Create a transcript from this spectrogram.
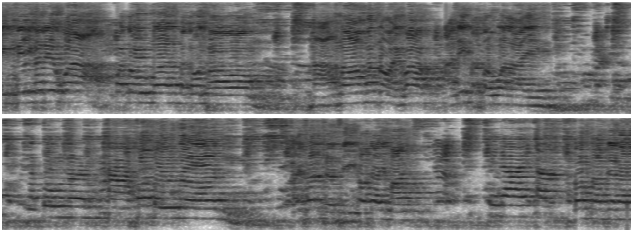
สิ่งนี้เขาเรียกว่าประตูเงินประตูทอง ถามน้องเขาหน่อยว่า อันนี้ประตูอะไร ให้ท่านเศรษฐีเข้าได้ไหมไม่ได้ค่ะต้องทำยังไง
